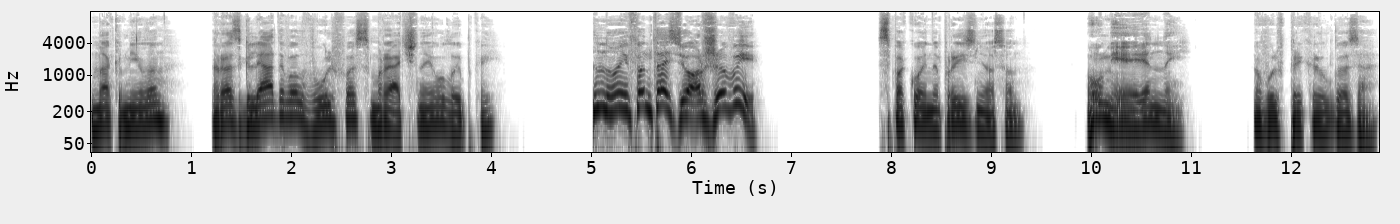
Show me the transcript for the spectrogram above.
Макмиллан разглядывал Вульфа с мрачной улыбкой. «Ну и фантазер же вы!» — спокойно произнес он. «Умеренный!» — Вульф прикрыл глаза.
